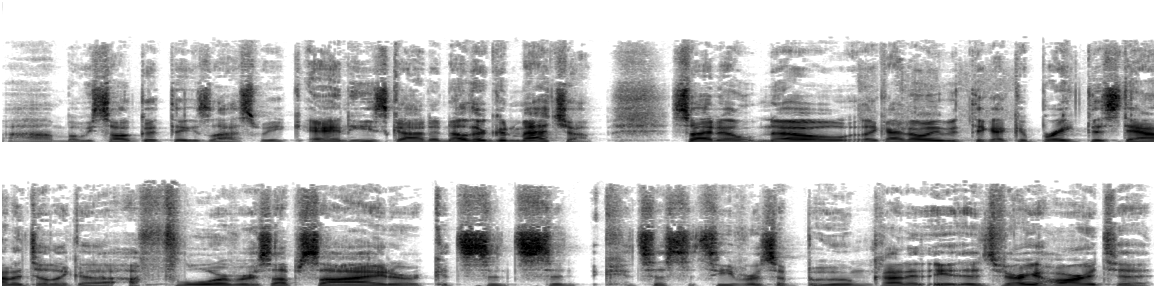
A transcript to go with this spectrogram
Um, but we saw good things last week, and he's got another good matchup. So I don't know. Like I don't even think I could break this down into like a, a floor versus upside or consistent consistency versus a boom kind of. It, it's very hard to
